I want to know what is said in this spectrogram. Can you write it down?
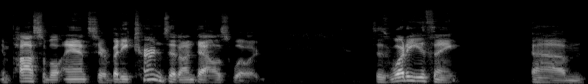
impossible answer but he turns it on dallas willard. Says what do you think um,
